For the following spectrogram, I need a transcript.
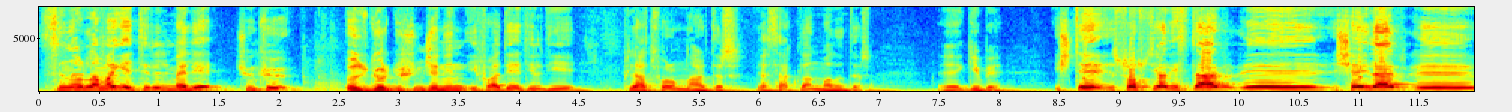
sınırlama getirilmeli. Çünkü özgür düşüncenin ifade edildiği platformlardır, yasaklanmalıdır e, gibi. İşte sosyalistler, e, şeyler, e,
